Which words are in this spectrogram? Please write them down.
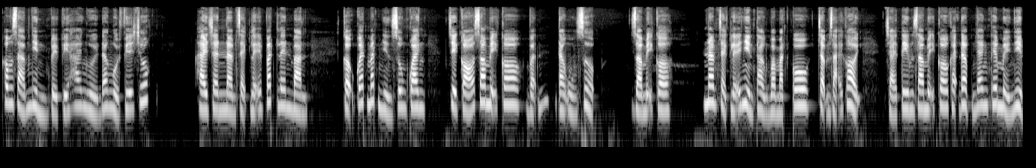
không dám nhìn về phía hai người đang ngồi phía trước. Hai chân Nam Trạch Lễ vắt lên bàn. Cậu quét mắt nhìn xung quanh, chỉ có gia Mỹ Cơ vẫn đang uống rượu. gia Mỹ Cơ. Nam Trạch Lễ nhìn thẳng vào mặt cô, chậm rãi gọi. Trái tim gia Mỹ Cơ khẽ đập nhanh thêm mấy nhịp,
